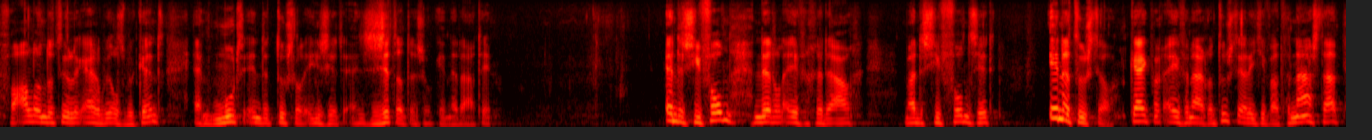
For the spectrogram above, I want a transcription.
voor allen natuurlijk erg bij ons bekend en moet in de toestel inzitten en zit er dus ook inderdaad in. En de sifon, net al even gedaan, maar de sifon zit in het toestel. Kijk maar even naar het toestelletje wat ernaast staat.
